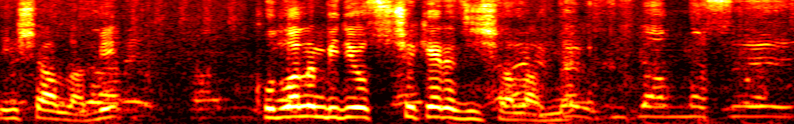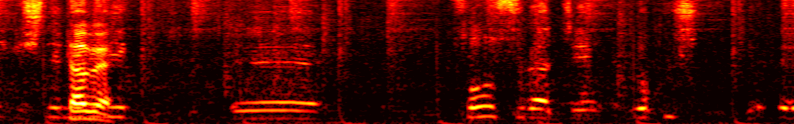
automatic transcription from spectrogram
İnşallah. Bir kullanım videosu çekeriz inşallah. Tabii, tabii. Hızlanması, işte ne Tabii. bileyim, e, son sürati, yokuş e,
